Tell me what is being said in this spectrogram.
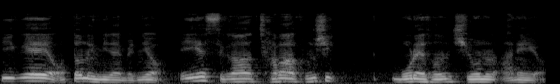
이게 어떤 의미냐면요. AS가 자바 공식몰에서는 지원을 안 해요.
